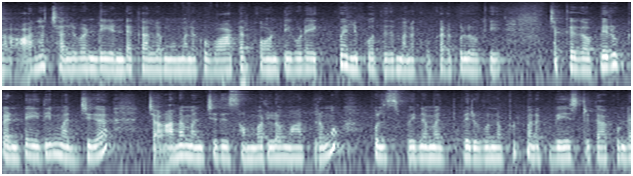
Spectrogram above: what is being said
చాలా చలివండి. ఎండాకాలము మనకు వాటర్ క్వాంటిటీ కూడా ఎక్కువ వెళ్ళిపోతుంది మనకు కడుపులోకి. చక్కగా పెరుగు కంటే ఇది మజ్జిగ చాలా మంచిది సమ్మర్లో మాత్రము. పులిసిపోయిన మధ్య పెరుగున్నప్పుడు మనకు వేస్ట్ కాకుండా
